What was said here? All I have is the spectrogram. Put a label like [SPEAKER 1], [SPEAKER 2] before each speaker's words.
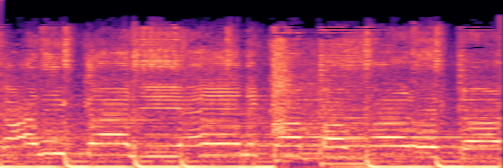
[SPEAKER 1] Golly, golly, and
